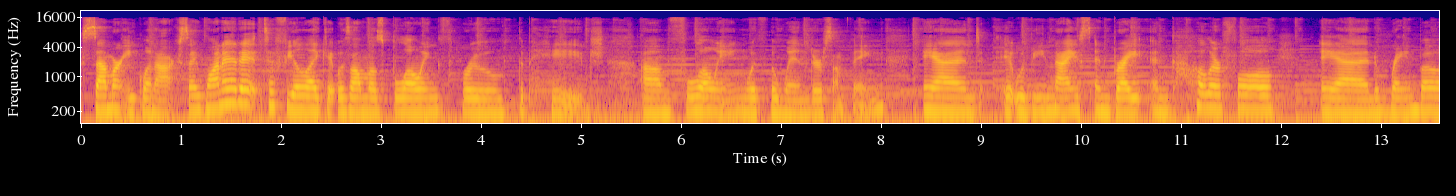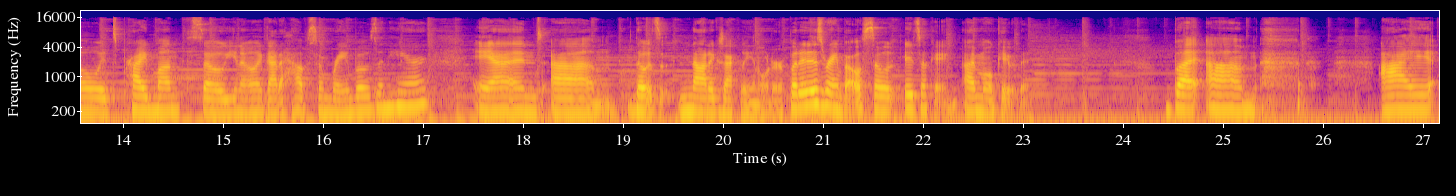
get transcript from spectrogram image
summer equinox. I wanted it to feel like it was almost blowing through the page, um, flowing with the wind or something. And it would be nice and bright and colorful and rainbow. It's Pride Month, so you know I got to have some rainbows in here. And um, though it's not exactly in order, but it is rainbow, so it's okay. I'm okay with it. But um, I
